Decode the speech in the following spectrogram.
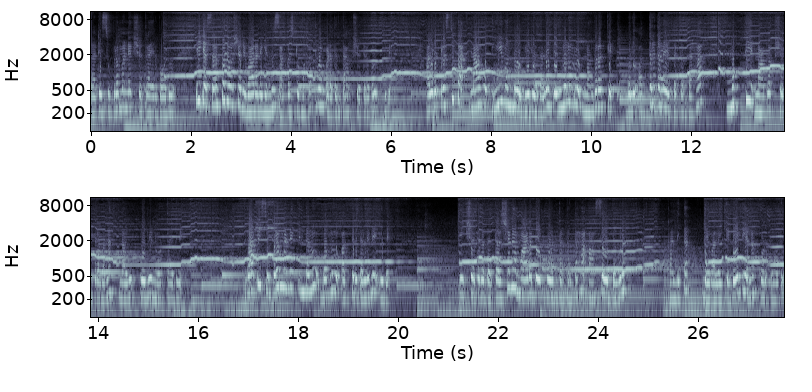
ಘಾಟಿ ಸುಬ್ರಹ್ಮಣ್ಯ ಕ್ಷೇತ್ರ ಇರಬಹುದು ಹೀಗೆ ಸರ್ಪದೋಷ ನಿವಾರಣೆಗೆಂದು ಸಾಕಷ್ಟು ಮಹತ್ವ ಪಡೆದಂತಹ ಕ್ಷೇತ್ರಗಳು ಇವೆ. ಆದರೆ ಪ್ರಸ್ತುತ ನಾವು ಈ ಒಂದು ವಿಡಿಯೋದಲ್ಲಿ ಬೆಂಗಳೂರು ನಗರಕ್ಕೆ ಬಲು ಹತ್ತಿರದಲ್ಲೇ ಇರ್ತಕ್ಕಂತಹ ಮುಕ್ತಿ ನಾಗಕ್ಷೇತ್ರವನ್ನ ನಾವು ಇಲ್ಲಿ ನೋಡ್ತಾ ಇದ್ವಿ. ಘಾಟಿ ಸುಬ್ರಹ್ಮಣ್ಯಕ್ಕಿಂತಲೂ ಬಹಳ ಹತ್ತಿರದಲ್ಲಿನೇ ಇದೆ. ಈ ಕ್ಷೇತ್ರದ ದರ್ಶನ ಮಾಡಬೇಕು ಅಂತಕ್ಕಂತಹ ಆಸೆ ಇದ್ದವರು ಖಂಡಿತ ದೇವಾಲಯಕ್ಕೆ ಭೇಟಿಯನ್ನ ಕೊಡಬಹುದು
